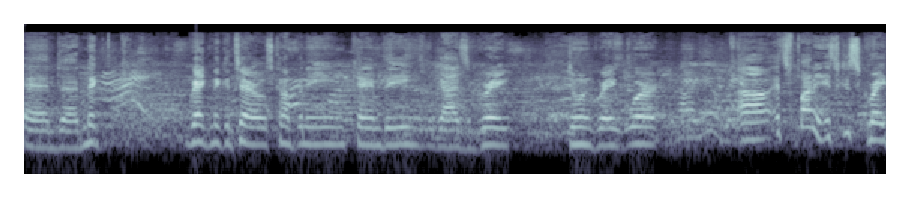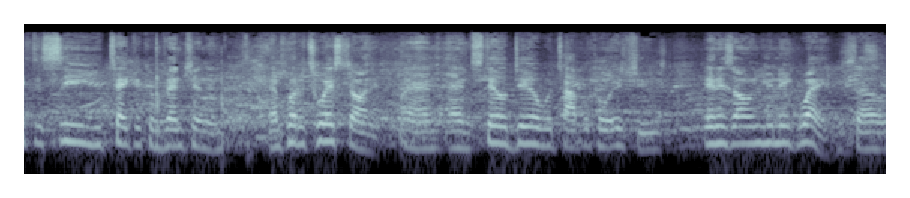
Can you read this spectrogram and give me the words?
and uh, Nick Greg Nicotero's company, KNB. The guys are great, doing great work. Uh, it's funny. It's just great to see you take a convention and, and put a twist on it and, and still deal with topical issues in his own unique way. So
